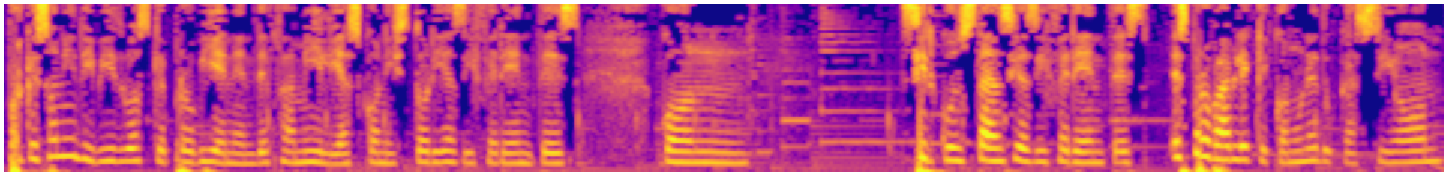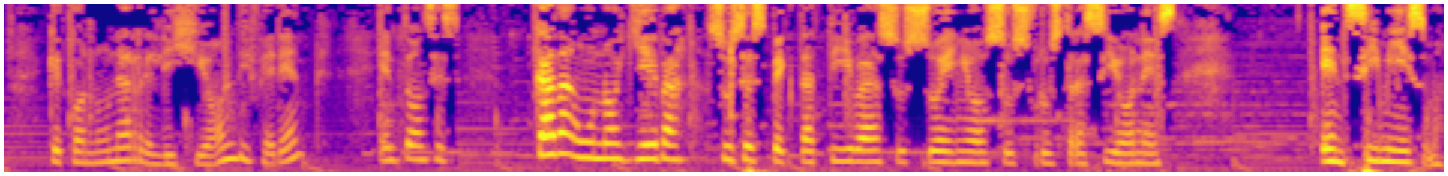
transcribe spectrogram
Porque son individuos que provienen de familias con historias diferentes, con circunstancias diferentes, es probable que con una educación, que con una religión diferente. Entonces, cada uno lleva sus expectativas, sus sueños, sus frustraciones en sí mismo.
